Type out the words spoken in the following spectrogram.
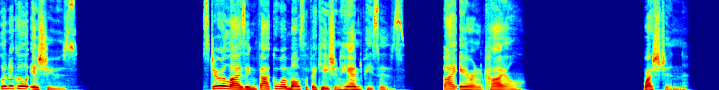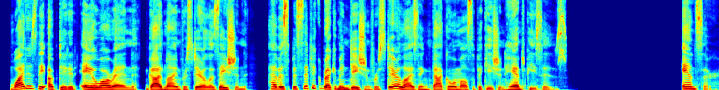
Clinical Issues Sterilizing Phacoemulsification Handpieces by Aaron Kyle. Question Why does the updated AORN Guideline for Sterilization have a specific recommendation for sterilizing phacoemulsification handpieces? Answer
